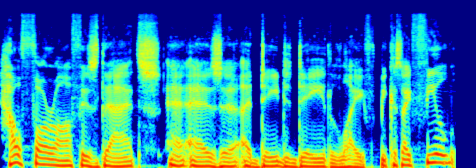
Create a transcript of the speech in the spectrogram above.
How far off is that as a day to day life? Because I feel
